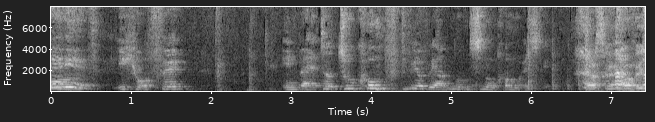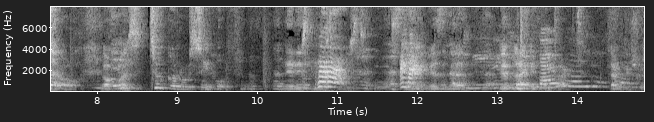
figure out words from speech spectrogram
Und ich hoffe, in weiter Zukunft, wir werden uns noch einmal sehen. Das hoffe ich auch. Nochmals. ist zu große Hoffnung. Nee, nicht, nicht, nicht zu groß. Nee, wir, sind, äh, wir bleiben in Kontakt. Dankeschön.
